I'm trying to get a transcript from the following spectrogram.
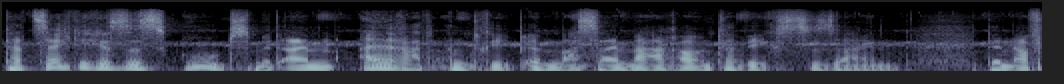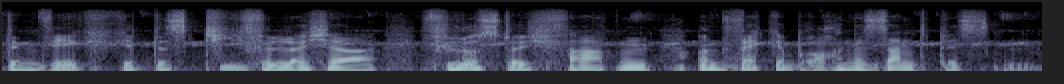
Tatsächlich ist es gut, mit einem Allradantrieb im Masai Mara unterwegs zu sein, denn auf dem Weg gibt es tiefe Löcher, Flussdurchfahrten und weggebrochene Sandpisten.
